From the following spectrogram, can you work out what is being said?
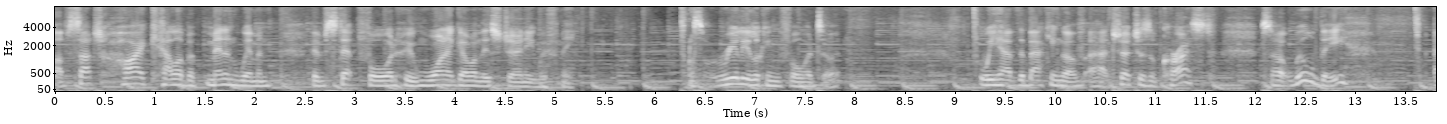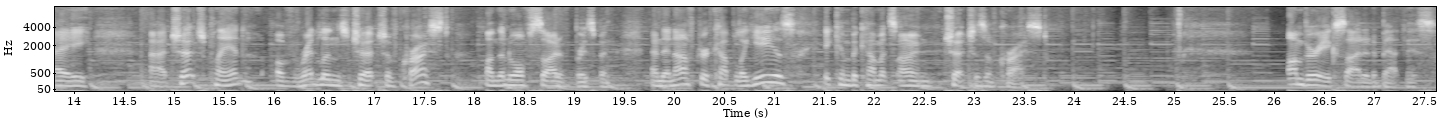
Of such high caliber men and women who've stepped forward who want to go on this journey with me. So, really looking forward to it. We have the backing of uh, Churches of Christ, so it will be a uh, church plant of Redlands Church of Christ on the north side of Brisbane, and then after a couple of years, it can become its own Churches of Christ. I'm very excited about this.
